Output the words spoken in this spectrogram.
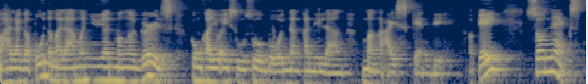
Mahalaga po na malaman nyo yan mga girls kung kayo ay susubo ng kanilang mga ice candy. Okay? So next,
